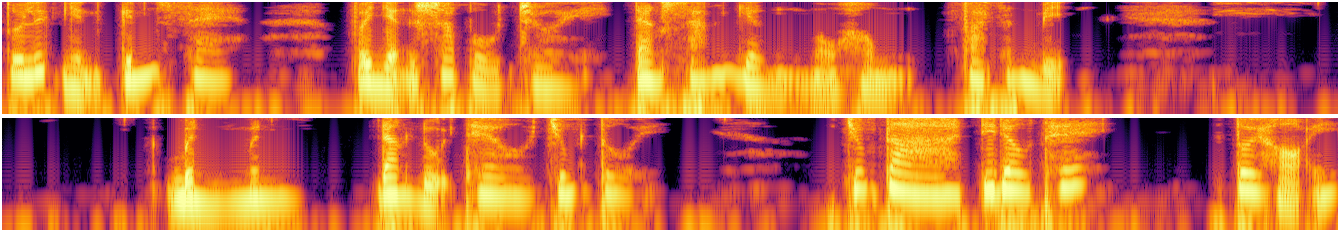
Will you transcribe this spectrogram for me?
Tôi liếc nhìn kính xe và nhận ra bầu trời đang sáng dần màu hồng pha xanh biển. Bình minh đang đuổi theo chúng tôi. Chúng ta đi đâu thế? Tôi hỏi,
